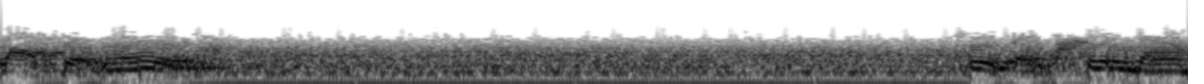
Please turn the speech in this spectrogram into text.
และจุดนี้ที่จะพื้นเดิม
